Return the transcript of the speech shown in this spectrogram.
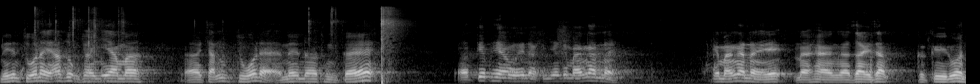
Nến chúa này áp dụng cho anh em à, à chắn chúa để lên à, thùng kế. À, ờ, tiếp theo đây là những cái máng ngăn này. Cái máng ngăn này ấy, là hàng à, dày dặn cực kỳ luôn.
